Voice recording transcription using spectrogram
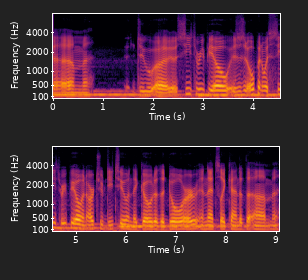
um do uh, C3PO is it open with C3PO and R2D2 and they go to the door and that's like kind of the um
